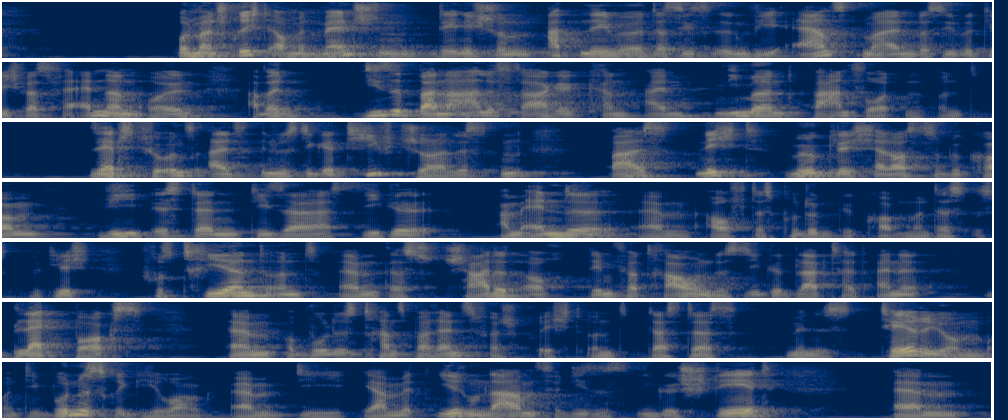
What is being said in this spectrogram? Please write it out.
und man spricht auch mit Menschen, denen ich schon abnehme, dass sie es irgendwie ernst meinen, dass sie wirklich was verändern wollen. Aber diese banale Frage kann einem niemand beantworten. Und selbst für uns als Investigativjournalisten war es nicht möglich herauszubekommen, wie ist denn dieser Siegel am Ende ähm, auf das Produkt gekommen. Und das ist wirklich frustrierend und ähm, das schadet auch dem Vertrauen. Das Siegel bleibt halt eine Blackbox, ähm, obwohl es Transparenz verspricht. Und dass das Ministerium und die Bundesregierung, ähm, die ja mit ihrem Namen für dieses Siegel steht, ähm,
